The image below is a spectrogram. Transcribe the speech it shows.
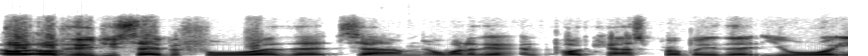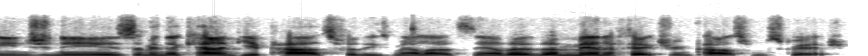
I've heard you say before that, um, or one of the other podcasts probably, that your engineers, I mean, they can't get parts for these mallards now. They're, they're manufacturing parts from scratch.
